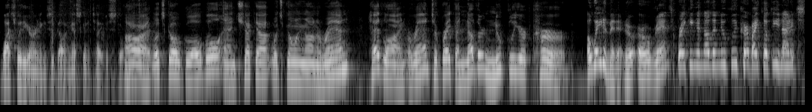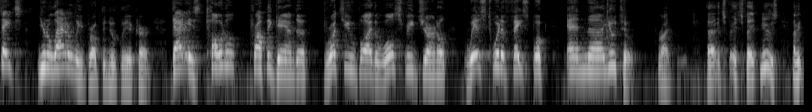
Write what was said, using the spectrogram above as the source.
Watch where the earnings are going. That's going to tell you the story. All right, let's go global and check out what's going on in Iran. Headline Iran to break another nuclear curb. Oh, wait a minute. Are, Iran's breaking another nuclear curb? I thought the United States unilaterally broke the nuclear curb. That is total propaganda brought to you by the Wall Street Journal. Where's Twitter, Facebook, and uh, YouTube? Right. Uh, it's it's fake news. I mean,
